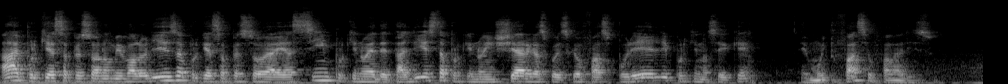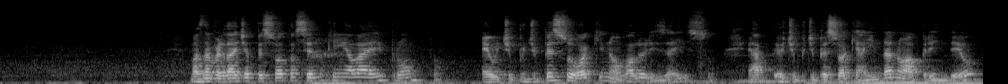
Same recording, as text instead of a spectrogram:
ah, porque essa pessoa não me valoriza, porque essa pessoa é assim, porque não é detalhista, porque não enxerga as coisas que eu faço por ele, porque não sei o quê. É muito fácil falar isso. Mas na verdade a pessoa está sendo quem ela é e pronto é o tipo de pessoa que não valoriza isso. É, a, é o tipo de pessoa que ainda não aprendeu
